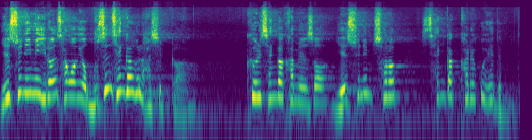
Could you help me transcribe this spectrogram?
예수님이 이런 상황에 무슨 생각을 하실까? 그걸 생각하면서 예수님처럼 생각하려고 해야 됩니다.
